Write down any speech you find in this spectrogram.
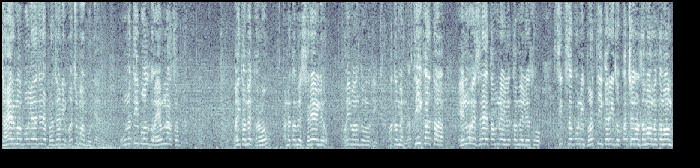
જાહેરમાં બોલ્યા છે ને પ્રજાની વચમાં બોલ્યા છે. હું નથી બોલતો એમના શબ્દ. ભાઈ, તમે કરો અને તમે શ્રેય લ્યો કોઈ વાંધો નથી. પણ તમે નથી કરતા, એનો એ શ્રેય તમને તમે લેશો. શિક્ષકોની ભરતી કરી તો કચ્છના તમામે તમામ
